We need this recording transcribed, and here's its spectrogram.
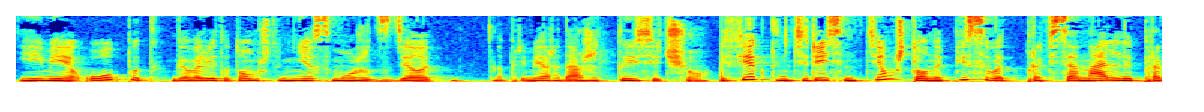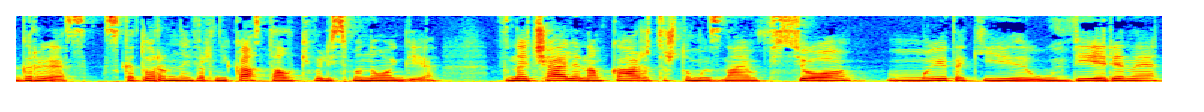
и имея опыт, говорит о том, что не сможет сделать, например, даже тысячу. Эффект интересен тем, что он описывает профессиональный прогресс, с которым наверняка сталкивались многие. Вначале нам кажется, что мы знаем все, мы такие уверенные,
